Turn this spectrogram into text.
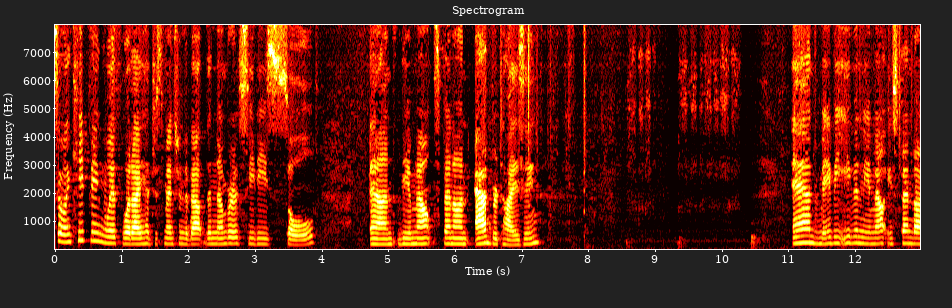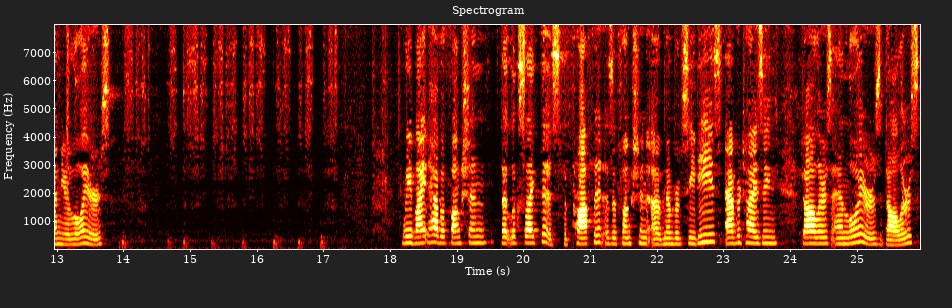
So in keeping with what I had just mentioned about the number of CDs sold and the amount spent on advertising, and maybe even the amount you spend on your lawyers, we might have a function that looks like this. The profit is a function of number of CDs, advertising dollars, and lawyers dollars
